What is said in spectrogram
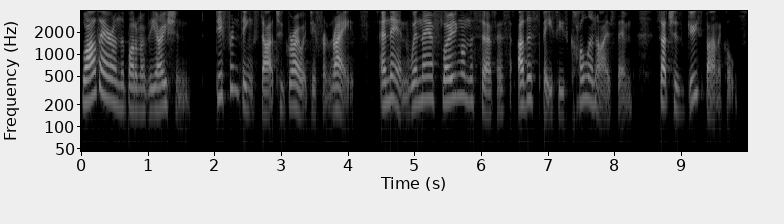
While they are on the bottom of the ocean, different things start to grow at different rates. And then, when they are floating on the surface, other species colonize them, such as goose barnacles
